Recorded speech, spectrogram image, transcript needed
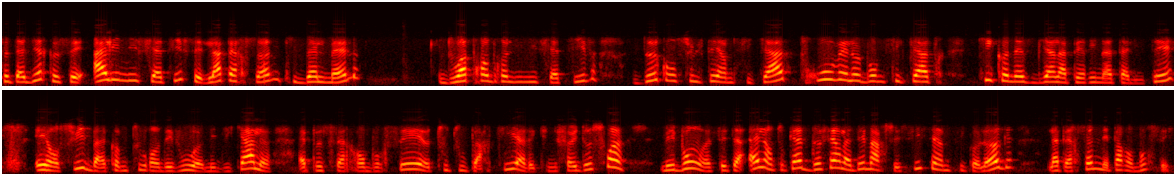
C'est-à-dire que c'est à l'initiative, c'est la personne qui d'elle-même doit prendre l'initiative de consulter un psychiatre, trouver le bon psychiatre qui connaissent bien la périnatalité. Et ensuite, bah, comme tout rendez-vous euh, médical, elle peut se faire rembourser euh, tout ou partie avec une feuille de soins. Mais bon, c'est à elle en tout cas de faire la démarche. Et si c'est un psychologue, la personne n'est pas remboursée.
